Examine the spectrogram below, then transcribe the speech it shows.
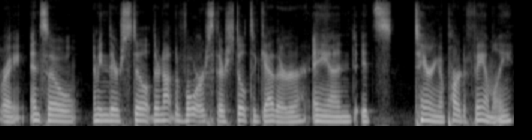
Right. And so, I mean, they're still, they're not divorced, they're still together, and it's tearing apart a family.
